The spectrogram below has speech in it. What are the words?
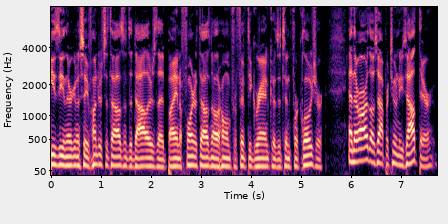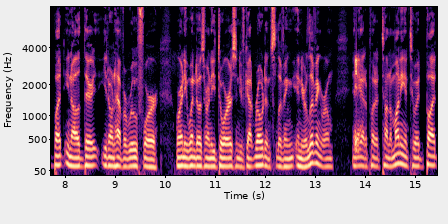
easy and they're going to save hundreds of thousands of dollars that buying a four hundred thousand dollar home for fifty grand because it's in foreclosure. And there are those opportunities out there, but you know, there you don't have a roof or or any windows or any doors, and you've got rodents living in your living room, and Yeah. you got to put a ton of money into it. But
